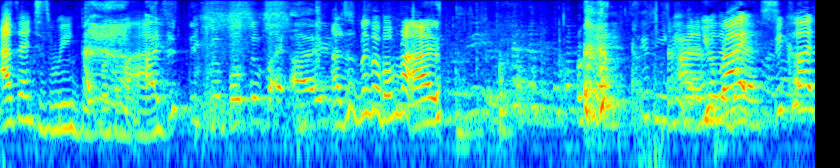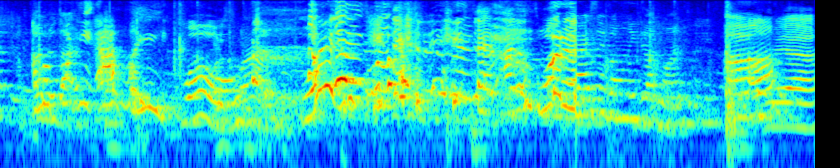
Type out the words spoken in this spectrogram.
I said I just winked with both of my eyes. I just think with both of my eyes. I just blinked with both of my eyes. Okay. You're right because I'm a fucking athlete. Whoa. What? He said, he said, I don't What You is? guys have only done one. Um, yeah.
